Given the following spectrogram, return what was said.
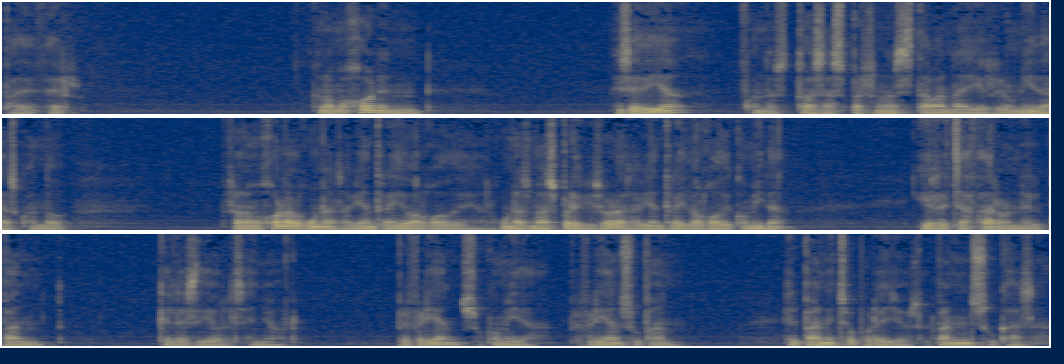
padecer. A lo mejor en ese día, cuando todas esas personas estaban ahí reunidas, cuando pues a lo mejor algunas habían traído algo de, algunas más previsoras habían traído algo de comida y rechazaron el pan que les dio el Señor. Preferían su comida, preferían su pan, el pan hecho por ellos, el pan en su casa.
